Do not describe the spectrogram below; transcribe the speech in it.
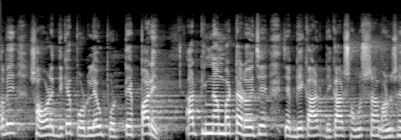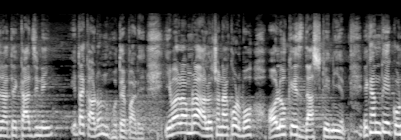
তবে শহরের দিকে পড়লেও পড়তে পারে। আর তিন নাম্বারটা রয়েছে যে বেকার বেকার সমস্যা, মানুষের হাতে কাজ নেই, এটা কারণ হতে পারে। এবার আমরা আলোচনা করব অলোকেশ দাসকে নিয়ে। এখান থেকে কোন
